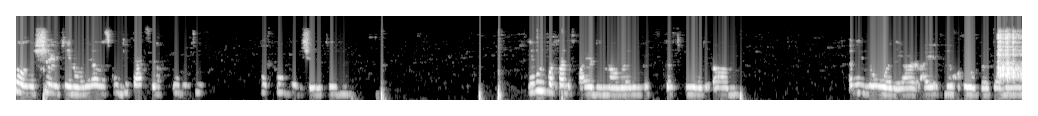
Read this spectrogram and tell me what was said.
Oh, there's sugar cane over there. Let's go get that stuff. Let's go get the sugar cane. Even if I find a fire demon already, that's, that's weird. Um, I don't know where they are. I have no clue about that man.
